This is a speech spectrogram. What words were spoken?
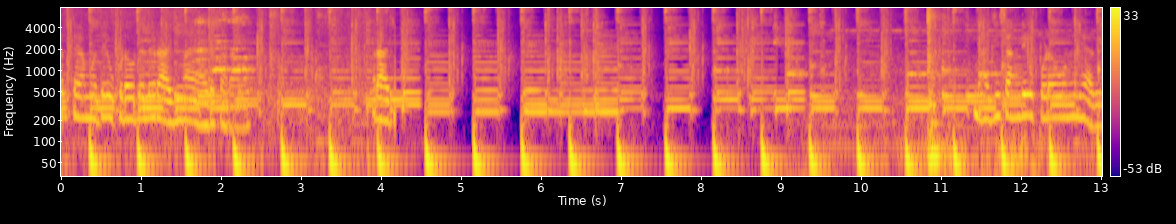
तर त्यामध्ये उकडवलेले राजमा ॲड करावा. राज भाजी चांगली उकडवून घ्यावी.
